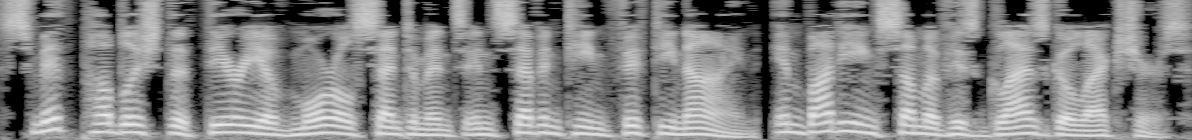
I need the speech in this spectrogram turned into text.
Smith published The Theory of Moral Sentiments in 1759, embodying some of his Glasgow lectures.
